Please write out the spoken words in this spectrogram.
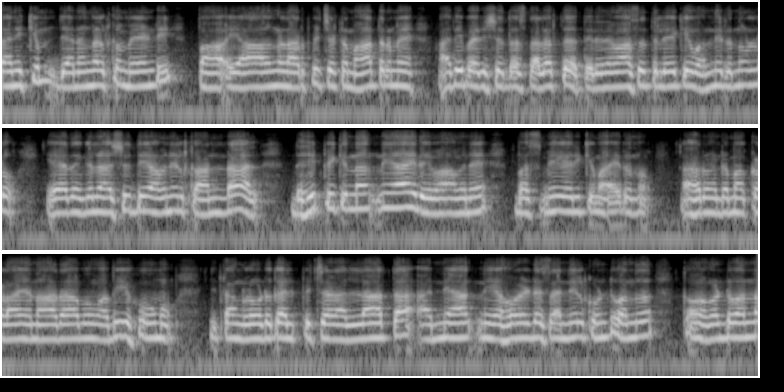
തനിക്കും ജനങ്ങൾക്കും വേണ്ടി യാഗങ്ങൾ അർപ്പിച്ചിട്ട് മാത്രമേ അതിപരിശുദ്ധ സ്ഥലത്ത് തിരുനിവാസത്തിലേക്ക് വന്നിരുന്നുള്ളൂ. ഏതെങ്കിലും അശുദ്ധി അവനിൽ കണ്ടാൽ ദഹിപ്പിക്കുന്ന അഗ്നിയായ ദൈവം അവനെ ഭസ്മീകരിക്കുമായിരുന്നു. അഹ്റോന്റെ മക്കളായ നാദാബും അബീഹൂമും തങ്ങളോട് കൽപ്പിച്ചതല്ലാത്ത അന്യാഗ്നി യഹോയുടെ സന്നിൽ കൊണ്ടുവന്ന് കൊണ്ടുവന്ന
